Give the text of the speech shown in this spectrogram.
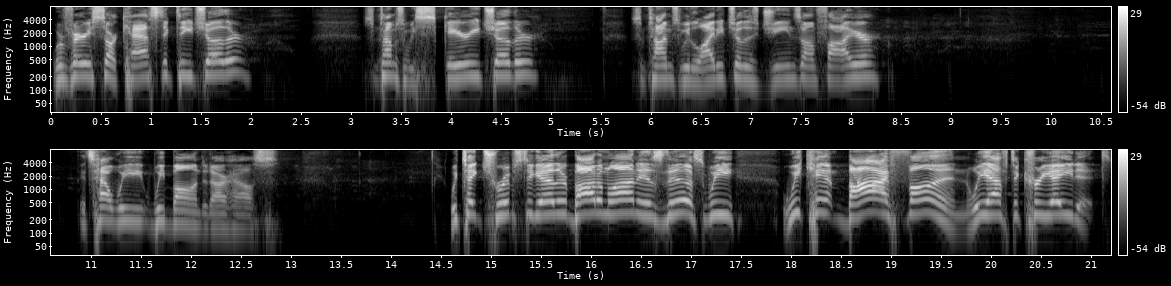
We're very sarcastic to each other. Sometimes we scare each other. Sometimes we light each other's jeans on fire. It's how we, we bond at our house. We take trips together. Bottom line is this we, we can't buy fun, we have to create it.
